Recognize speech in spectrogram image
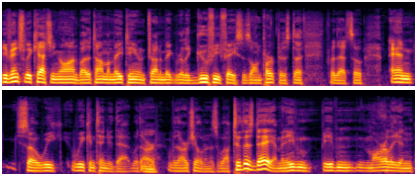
Eventually catching on. By the time I'm 18, I'm trying to make really goofy faces on purpose to, for that. So and so we we continued that with our with our children as well. To this day, I mean, even even Marley and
